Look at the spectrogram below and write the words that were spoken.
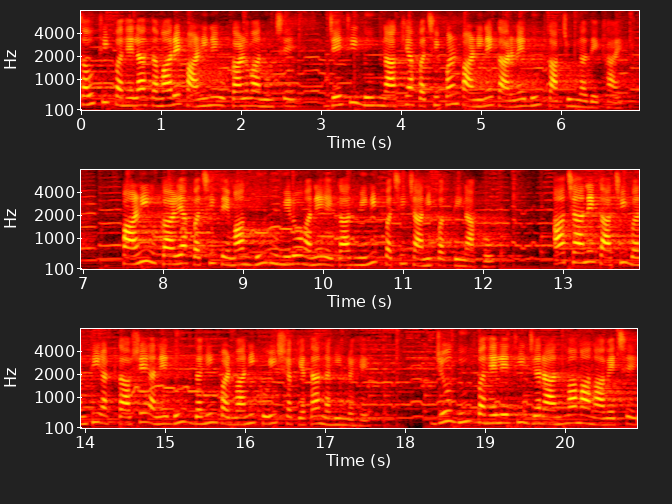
સૌથી પહેલા તમારે પાણીને ઉકાળવાનું છે, જેથી દૂધ નાખ્યા પછી પણ પાણીને કારણે દૂધ કાચું ન દેખાય. પાણી ઉકાળ્યા પછી તેમાં દૂધ ઉમેરો અને એકાદ મિનિટ પછી ચાની પત્તી નાખો. આ ચાને કાચી બનતી અટકાવશે અને દૂધ દહીં પડવાની કોઈ શક્યતા નહીં રહે. જો દૂધ પહેલેથી જ રાંધવામાં આવે છે,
